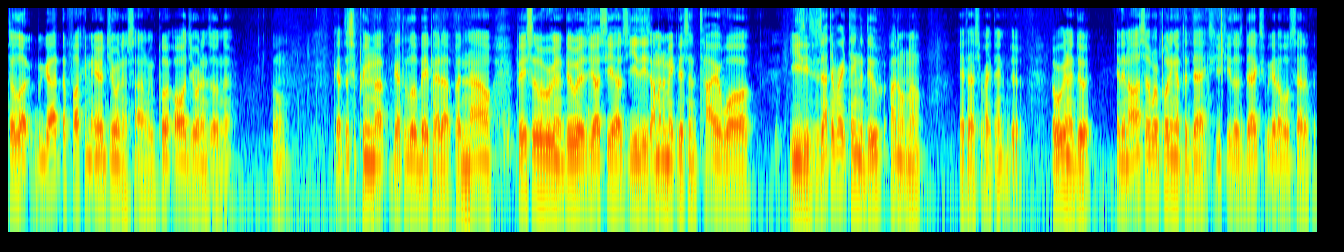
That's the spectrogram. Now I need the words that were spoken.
So look, we got the fucking Air Jordan sign. We put all Jordans on there. Boom. Got the Supreme up, got the little Bape head up, but now basically what we're gonna do is y'all see how it's Yeezys. I'm gonna make this entire wall Yeezys. Is that the right thing to do? I don't know if that's the right thing to do, but we're gonna do it. And then also we're putting up the decks. You see those decks? We got a whole set of it.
